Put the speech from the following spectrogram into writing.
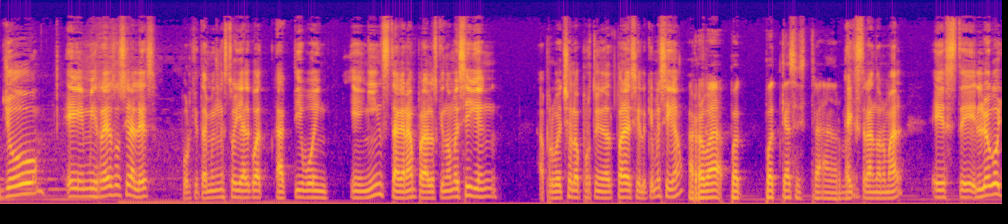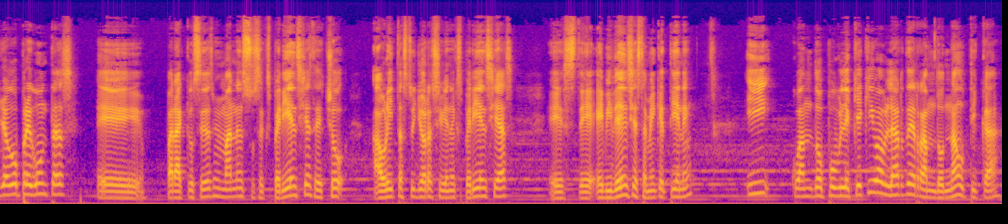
yo en mis redes sociales, porque también estoy algo act- activo en, en Instagram, para los que no me siguen, aprovecho la oportunidad para decirle que me sigan. Arroba po- podcast extra normal. Extra normal. Este, luego yo hago preguntas eh, para que ustedes me manden sus experiencias. De hecho, ahorita estoy yo recibiendo experiencias, este, evidencias también que tienen. Y cuando publiqué que iba a hablar de randonáutica,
